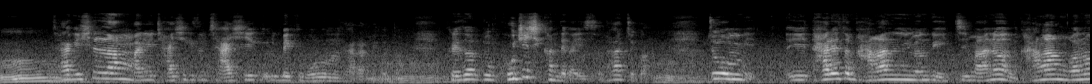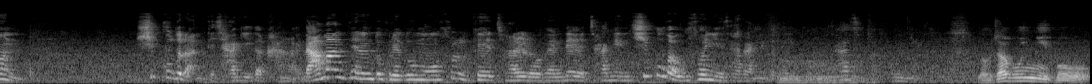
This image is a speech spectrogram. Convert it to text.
음. 자기 신랑 만약에 자식 있으면 자식 밖에 모르는 사람이거든. 음. 그래서 좀 고지식한 데가 있어 사주가. 음. 좀이 달에선 강한 면도 있지만은 강한 거는 식구들한테 자기가 강하. 남한테는 또 그래도 뭐 술 이렇게 잘 먹는데 자기는 식구가 우선인 사람이거든. 음. 사주가 보니까. 여자분이 뭐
